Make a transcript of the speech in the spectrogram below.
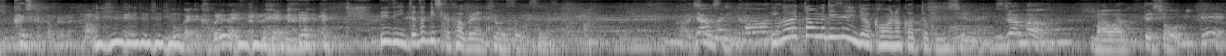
一回しかかぶれない。まあ、ね、日本帰ってかぶれないですからね。ディズニー行った時しか被れない。そうそうそうそう。あじゃああんまり買わな意外とあんまディズニーでは買わなかったかもしれない。じゃあまあ回ってショーを見て。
